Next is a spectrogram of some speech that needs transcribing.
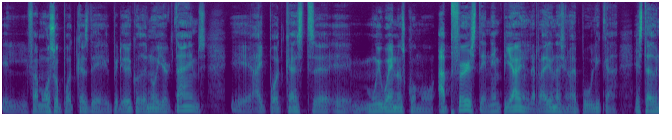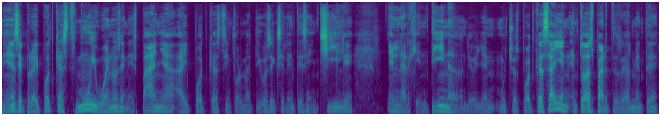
el famoso podcast del periódico The New York Times. Eh, hay podcasts eh, muy buenos como Up First en NPR, en la Radio Nacional Pública estadounidense, pero hay podcasts muy buenos en España, hay podcasts informativos excelentes en Chile en la Argentina, donde oyen muchos podcasts, hay en, todas partes, realmente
